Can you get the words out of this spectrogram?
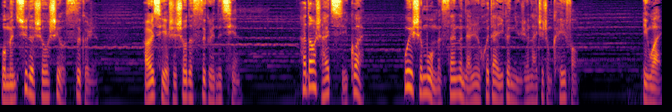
我们去的时候是有四个人，而且也是收的四个人的钱。他当时还奇怪，为什么我们三个男人会带一个女人来这种 K 房。另外，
